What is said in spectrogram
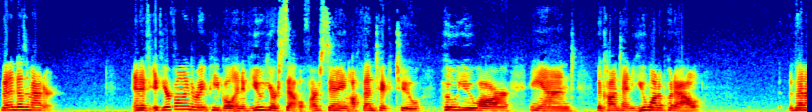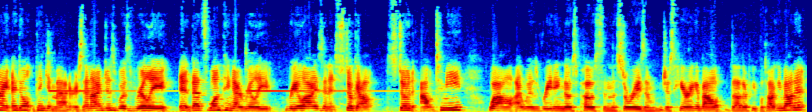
then it doesn't matter. And if, if you're following the right people and if you yourself are staying authentic to who you are and the content you want to put out, then I, I don't think it matters. And I just was really, it, that's one thing I really realized and it stuck out, stood out to me while I was reading those posts and the stories and just hearing about the other people talking about it,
